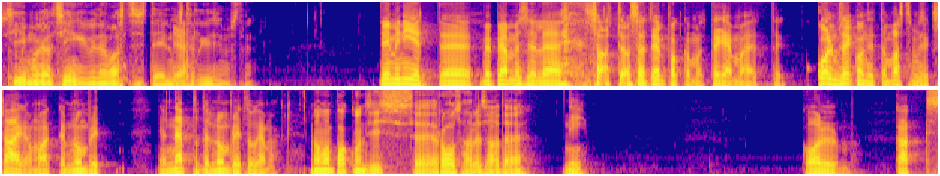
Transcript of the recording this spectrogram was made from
Siimu ei olnud siingi, kui te vastasite eelmistele küsimustele. teeme nii, et äh, me peame selle saate osa tempokamalt tegema, et kolm sekundit on vastamiseks aega, ma hakkan numbrit, näppudel numbreid lugema. no ma pakun siis äh, Roosaare saade. nii. kolm, kaks,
